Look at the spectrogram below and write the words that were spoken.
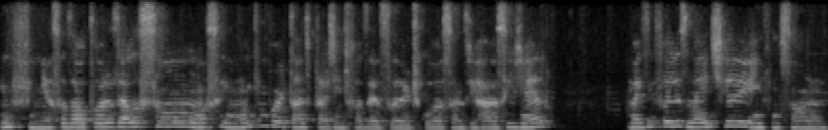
enfim, essas autoras, elas são, assim, muito importantes para a gente fazer essa articulação entre raça e gênero, mas, infelizmente, em função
